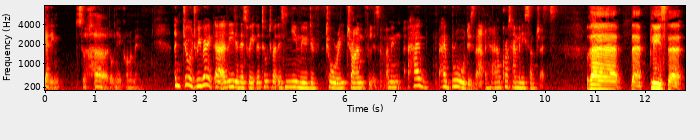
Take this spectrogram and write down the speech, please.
getting sort of heard on the economy. And George, we wrote uh, a leader this week that talked about this new mood of Tory triumphalism. I mean, how how broad is that? How across how many subjects? they're they're pleased that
